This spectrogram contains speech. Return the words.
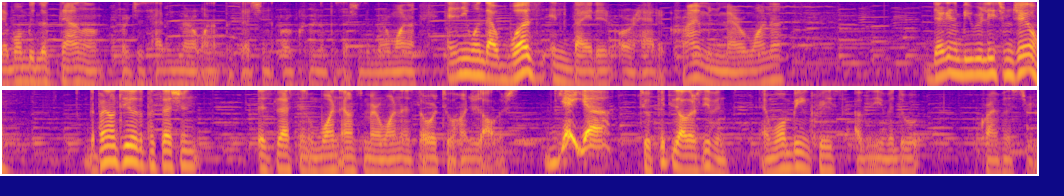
they won't be looked down on for just having marijuana possession or criminal possessions of marijuana. Anyone that was indicted or had a crime in marijuana, they're going to be released from jail. The penalty of the possession is less than one ounce of marijuana is lowered to $100. Yeah, yeah, to $50 even, and won't be increased of the individual crime history.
